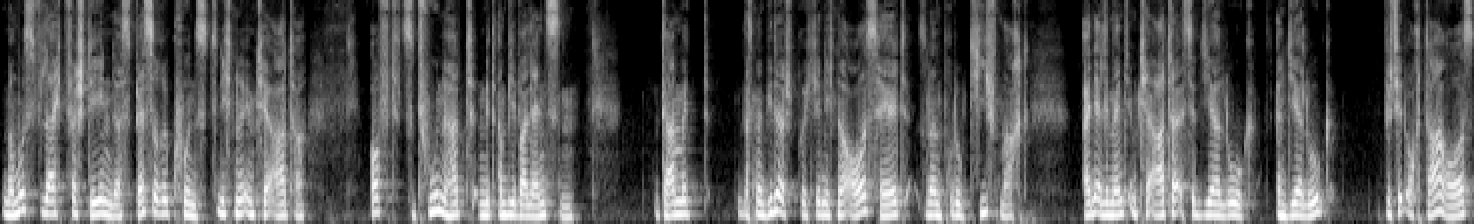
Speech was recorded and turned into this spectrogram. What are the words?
Man muss vielleicht verstehen, dass bessere Kunst, nicht nur im Theater, oft zu tun hat mit Ambivalenzen. Damit, dass man Widersprüche nicht nur aushält, sondern produktiv macht. Ein Element im Theater ist der Dialog. Ein Dialog besteht auch daraus,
